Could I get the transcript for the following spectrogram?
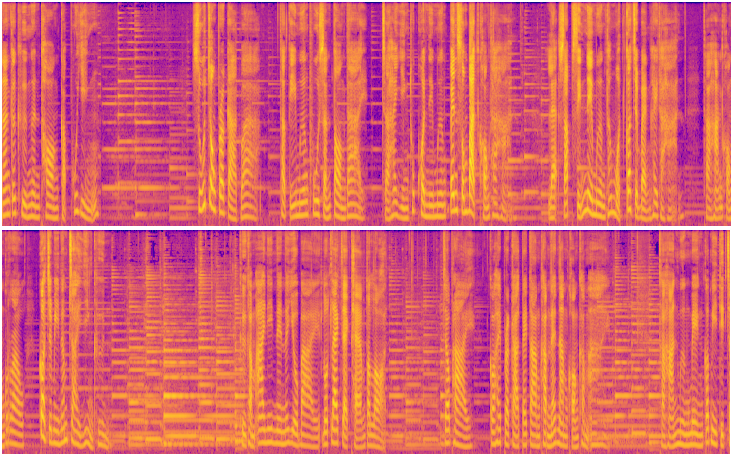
นั่นก็คือเงินทองกับผู้หญิง สูจงประกาศว่า ถ้าตีเมืองภูสันตองได้ จะให้หญิงทุกคนในเมืองเป็นสมบัติของทหาร และทรัพย์สินในเมืองทั้งหมดก็จะแบ่งให้ทหาร ทหารของเราก็จะมีน้ำใจยิ่งขึ้น คือคำอ้ายนี่เน้นนโยบายลดแลกแจกแถมตลอด เจ้าพายก็ให้ประกาศไปตามคำแนะนำของคำอ้าย ทหารเมืองเมงก็มีจิตใจ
